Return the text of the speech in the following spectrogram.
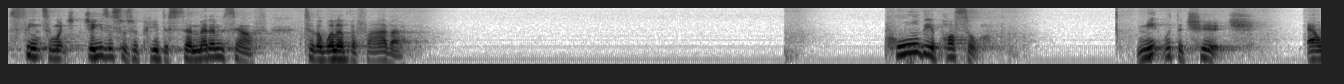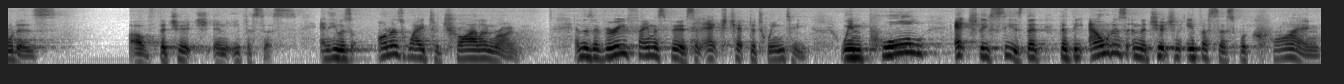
sense in which Jesus was prepared to submit himself to the will of the Father. Paul the Apostle met with the church elders of the church in Ephesus, and he was on his way to trial in Rome. And there's a very famous verse in Acts chapter 20 when Paul actually says that, that the elders in the church in Ephesus were crying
